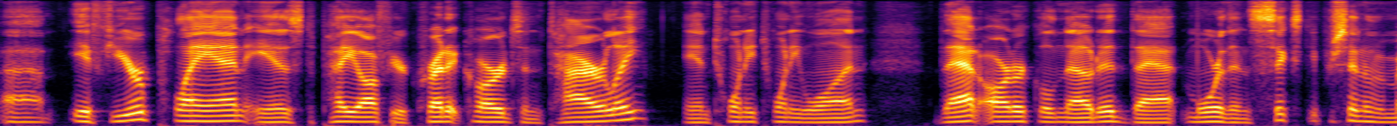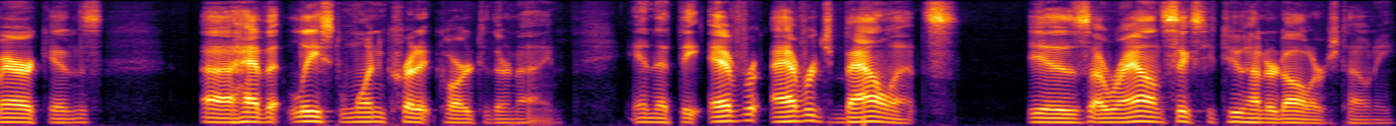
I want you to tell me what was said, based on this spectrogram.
uh, if your plan is to pay off your credit cards entirely in 2021, that article noted that more than 60% of Americans uh, have at least one credit card to their name, and that the ever, average balance is around $6,200, Tony.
